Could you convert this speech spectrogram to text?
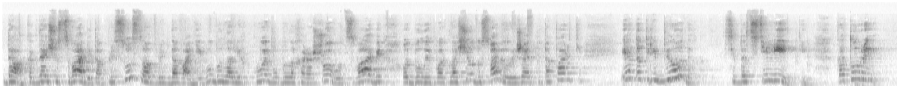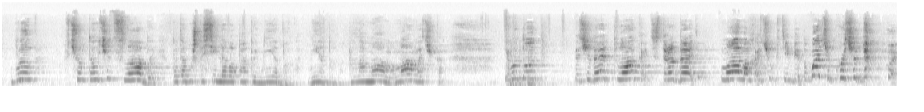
да, когда еще с вами там присутствовал в Бриндаване, ему было легко, ему было хорошо, вот с вами, он был и поглощен, но с вами уезжает по Топарте. И этот ребенок, 17-летний, который был в чем-то очень слабый, потому что сильного папы не было, не было. Была мама, мамочка. И вот он начинает плакать, страдать. Мама, хочу к тебе. Ну, мальчик хочет домой.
